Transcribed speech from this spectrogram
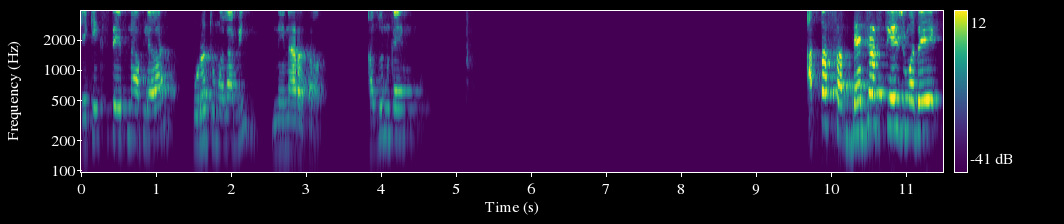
एक एक स्टेप ना आपल्याला पुढे तुम्हाला आम्ही नेणारच आहोत. अजून काही? आता सध्याच्या स्टेजमध्ये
